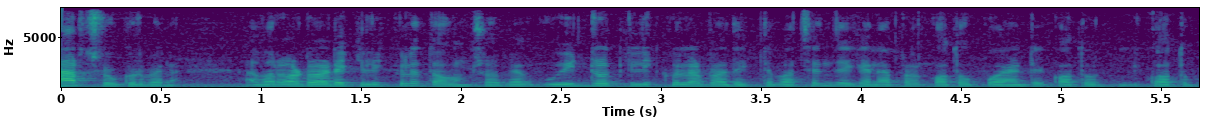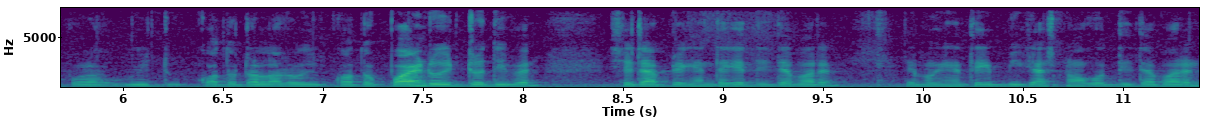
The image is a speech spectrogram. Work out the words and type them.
আর শো করবে না। আবার অটো অ্যাডে ক্লিক করলে তখন এবং উইথড্র ক্লিক করলে আপনারা দেখতে পাচ্ছেন যে এখানে আপনার কত পয়েন্টে কত কত কত ডলার কত পয়েন্ট উইথড্র দিবেন, সেটা আপনি এখান থেকে দিতে পারেন এবং এখান থেকে বিকাশ নগদ দিতে পারেন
